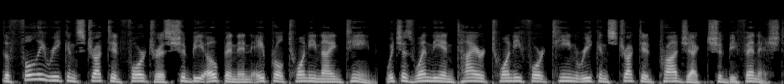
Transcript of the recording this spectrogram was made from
The fully reconstructed fortress should be open in April 2019, which is when the entire 2014 reconstructed project should be finished.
